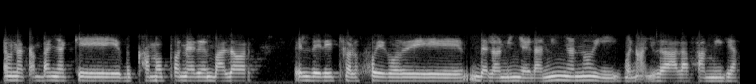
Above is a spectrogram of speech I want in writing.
Es una campaña que buscamos poner en valor el derecho al juego de, de los niños y las niñas, ¿no? Y, bueno, ayudar a las familias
